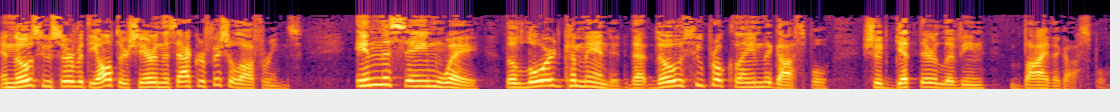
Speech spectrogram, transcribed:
and those who serve at the altar share in the sacrificial offerings? In the same way, the Lord commanded that those who proclaim the gospel should get their living by the gospel.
